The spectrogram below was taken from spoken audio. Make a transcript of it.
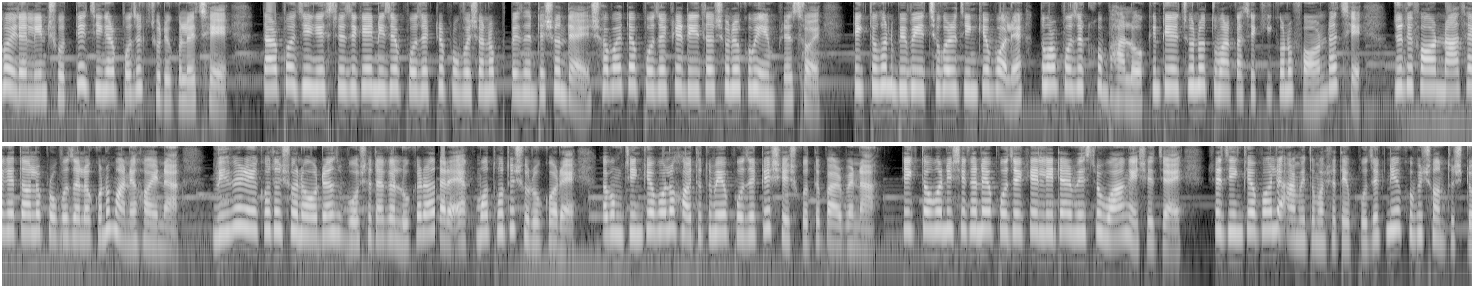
হয়ে যায় লিন সত্যি জিংয়ের প্রজেক্ট চুরি করেছে। তারপর জিং স্টেজে গিয়ে নিজের প্রজেক্টের প্রফেশনাল প্রেজেন্টেশন দেয়। সবাই তার প্রজেক্টের ডিটেল শুনে খুবই ইমপ্রেস হয়। ঠিক তখন বিবি ইচ্ছে করে জিংকে বলে, তোমার প্রজেক্ট খুব ভালো, কিন্তু এর জন্য তোমার কাছে কি কোনো ফান্ড আছে? যদি ফান্ড না থাকে তাহলে প্রপোজালের কোনো মানে হয় না। বিবির এই কথা শুনে অডিয়েন্স বসে থাকা লোকেরা তারা একমত হতে শুরু করে এবং জিংকে বলে, হয়তো তুমি এই প্রজেক্টে শেষ করতে পারবে না। ঠিক তখনই সেখানে প্রজেক্টের লিডার মিস্টার ওয়াং এসে যায়। সে জিংকে বলে, আমি তোমার সাথে প্রজেক্ট নিয়ে খুবই সন্তুষ্ট।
